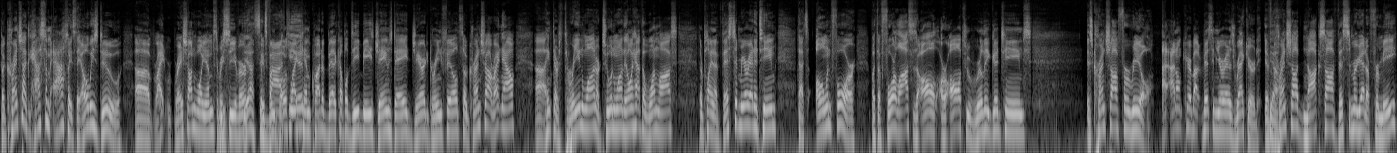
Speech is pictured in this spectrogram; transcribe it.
But Crenshaw has some athletes. They always do. Uh, right? Rayshawn Williams, the receiver. yeah, six, we, we 6'5" both like him quite a bit. A couple DBs, James Day, Jared Greenfield. So Crenshaw right now, uh, I think they're three and one or two and one. They only have the one loss. They're playing a Vista Murrieta team that's 0 and 4, but the four losses are all are all to really good teams. Is Crenshaw for real? I, I don't care about Vista Murrieta's record. If Yeah. Crenshaw knocks off Vista Murrieta, for me,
